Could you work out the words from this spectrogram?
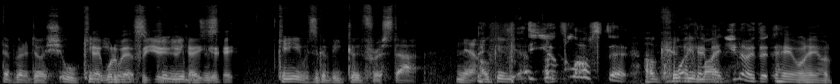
they've got to do a. Sh- well, Kenny Okay, what about for you? Kenny Okay, Edwards is, okay. Kenny Edwards is going to be good for a start. Now I'll give you. You've lost it. I'll give Well, you okay, my- mate. You know that. Hang on, hang on.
